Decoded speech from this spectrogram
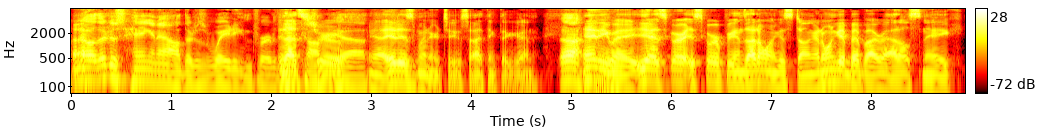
no, they're just hanging out. They're just waiting for everything. That's to come. true. Yeah. Yeah. it is winter too, so I think they're good. Okay. Anyway, yeah, scor- scorpions. I don't want to get stung. I don't want to get bit by a rattlesnake.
